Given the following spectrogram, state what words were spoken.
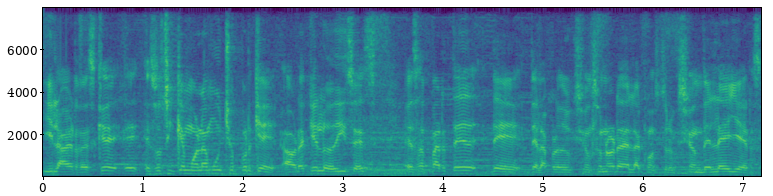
Y la verdad es que eh, eso sí que mola mucho porque ahora que lo dices, esa parte de, de la producción sonora, de la construcción de layers,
